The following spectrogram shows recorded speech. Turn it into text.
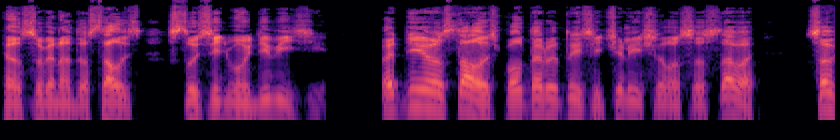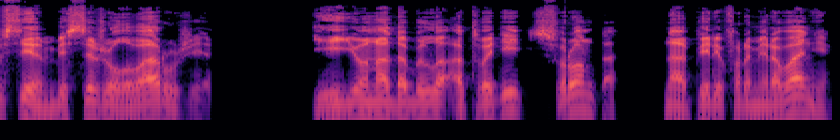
особенно досталось 107-й дивизии. От нее осталось полторы тысячи личного состава совсем без тяжелого оружия. Ее надо было отводить с фронта на переформирование.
